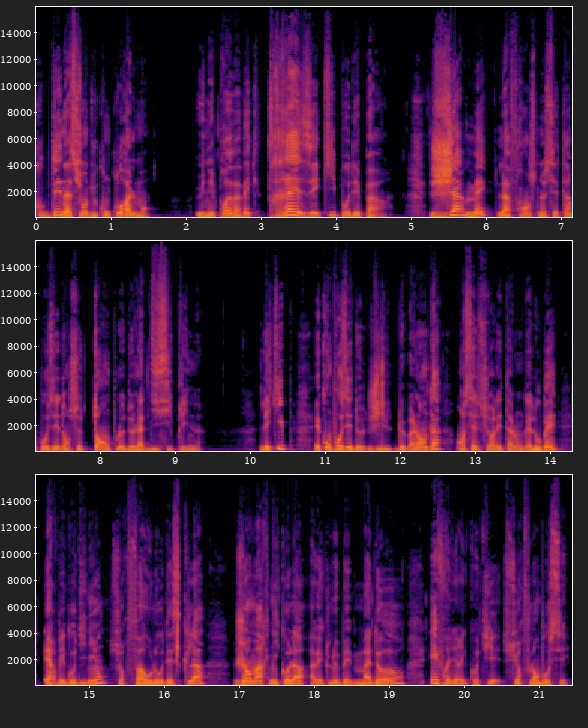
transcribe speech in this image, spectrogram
Coupe des Nations du concours allemand. Une épreuve avec 13 équipes au départ. Jamais la France ne s'est imposée dans ce temple de la discipline. L'équipe est composée de Gilles de Balanda, en selle sur les talons galoubets, Hervé Godignon sur Faolo d'Escla, Jean-Marc Nicolas avec le baie Mador et Frédéric Cotier sur Flambossé.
